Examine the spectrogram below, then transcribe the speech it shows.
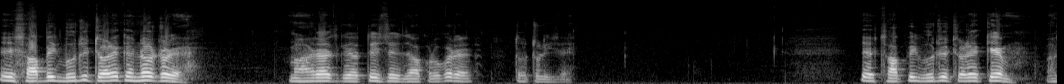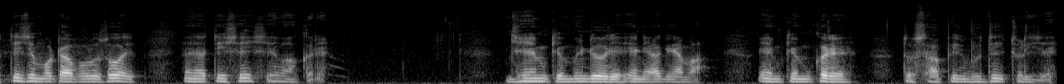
એ સાબિત બુદ્ધિ ટળે કે ન ટળે? મહારાજ કે અતિશય દાખલો કરે તો ટળી જાય. એ સ્થાપિત બુદ્ધિ ટળે કેમ? અતિશય મોટા પુરુષ હોય એને અતિશય સેવા કરે. જેમ કે મીંડો રહે એની આજ્ઞામાં, એમ કેમ કરે તો સ્થાપિત બુદ્ધિ ટળી જાય.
